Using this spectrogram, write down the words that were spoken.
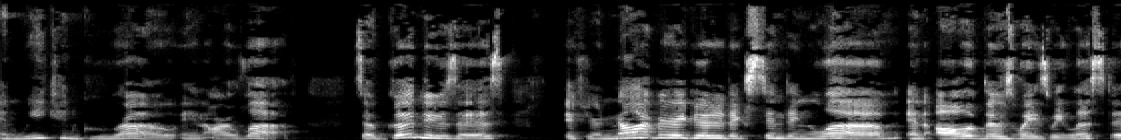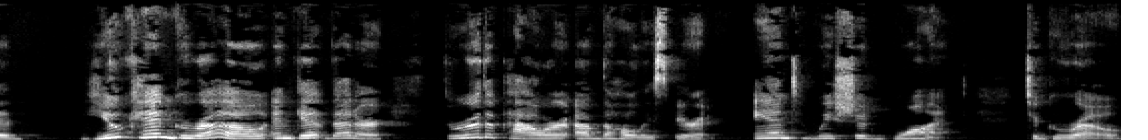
and we can grow in our love. So, good news is if you're not very good at extending love in all of those ways we listed, you can grow and get better through the power of the Holy Spirit. And we should want to grow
